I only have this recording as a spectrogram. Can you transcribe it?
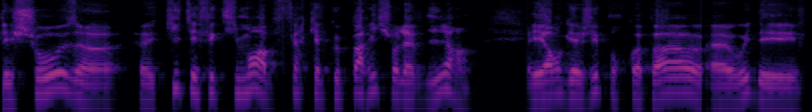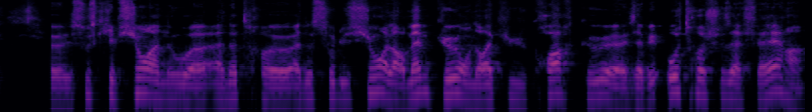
les choses, euh, quitte effectivement à faire quelques paris sur l'avenir et à engager, pourquoi pas, euh, oui, des souscriptions à nos, à, notre, à nos solutions, alors même qu'on aurait pu croire qu'elles avaient autre chose à faire.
